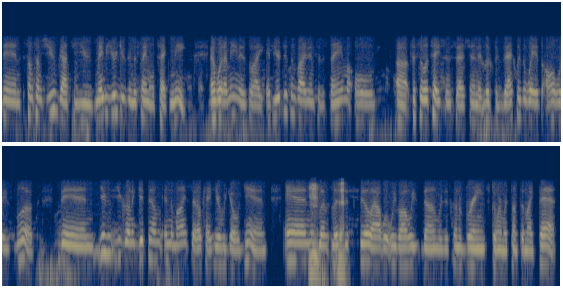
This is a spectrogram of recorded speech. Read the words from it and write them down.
then sometimes you've got to use maybe you're using the same old technique. And what I mean is like if you're just inviting them to the same old uh, facilitation session it looks exactly the way it's always looked then you you're going to get them in the mindset okay here we go again and mm, let, let's yeah. just fill out what we've always done. We're just going to brainstorm or something like that.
